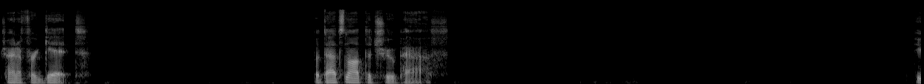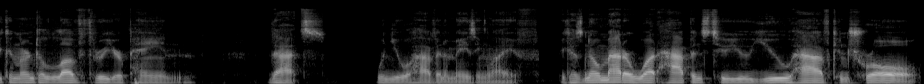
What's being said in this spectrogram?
trying to forget. But that's not the true path. You can learn to love through your pain, that's when you will have an amazing life. Because no matter what happens to you, you have control.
